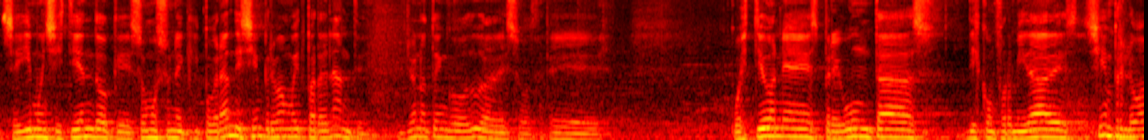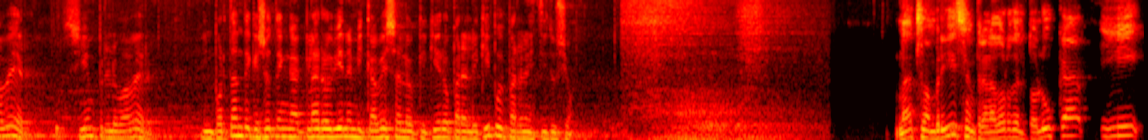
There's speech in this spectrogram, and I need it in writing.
seguimos insistiendo que somos un equipo grande y siempre vamos a ir para adelante. Yo no tengo duda de eso. Eh, cuestiones, preguntas, disconformidades, siempre lo va a haber, siempre lo va a haber. Importante que yo tenga claro bien en mi cabeza lo que quiero para el equipo y para la institución. Nacho Ambriz, entrenador del Toluca, y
